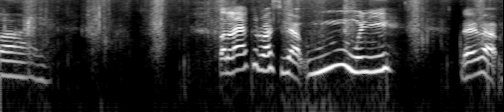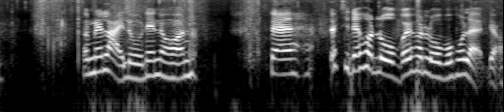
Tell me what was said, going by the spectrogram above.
ว้าย ต อนแรกคิดว่าสิแบบอืมวันนี้ ได้แบบ ต้องได้หลายโลแน่นอน แต่ถ้าสิได้ฮอดโลไว้ฮอดโลบ่ฮู้แหละเดี๋ยว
